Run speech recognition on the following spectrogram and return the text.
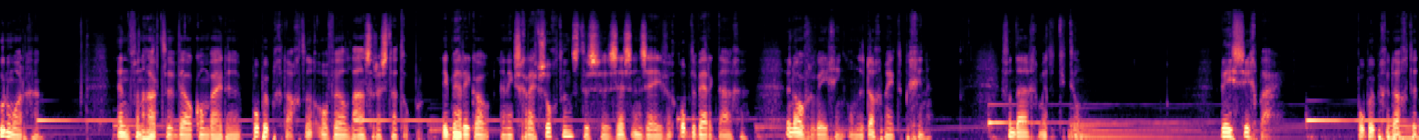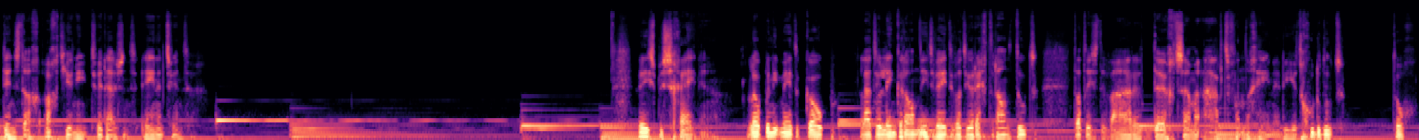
Goedemorgen en van harte welkom bij de Pop-up Gedachten, ofwel Lazarus staat op. Ik ben Rico en ik schrijf ochtends tussen 6 en 7 op de werkdagen een overweging om de dag mee te beginnen. Vandaag met de titel Wees zichtbaar. Pop-up Gedachten dinsdag 8 juni 2021. Wees bescheiden. Loop er niet mee te koop Laat uw linkerhand niet weten wat uw rechterhand doet. Dat is de ware, deugdzame aard van degene die het goede doet. Toch?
